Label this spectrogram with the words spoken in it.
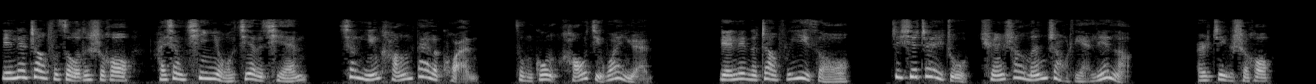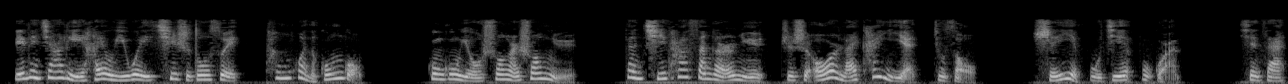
连连丈夫走的时候，还向亲友借了钱，向银行贷了款，总共好几万元。连连的丈夫一走，这些债主全上门找连连了。而这个时候，连连家里还有一位七十多岁瘫痪的公公，公公有双儿双女，但其他三个儿女只是偶尔来看一眼就走，谁也不接不管。现在。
